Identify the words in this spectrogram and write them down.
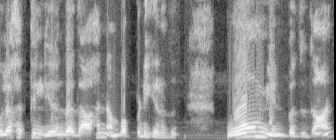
உலகத்தில் இருந்ததாக நம்பப்படுகிறது. ஓம் என்பதுதான்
